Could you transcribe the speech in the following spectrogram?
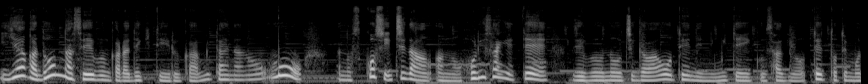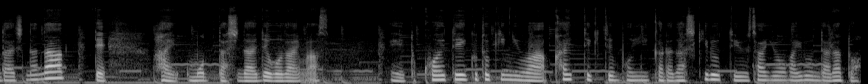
嫌がどんな成分からできているかみたいなのもあの少し一段あの掘り下げて自分の内側を丁寧に見ていく作業ってとても大事だなって、はい、思った次第でございます。えーと、超えていく時には帰ってきてもいいから出し切るっていう作業がいるんだなと。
